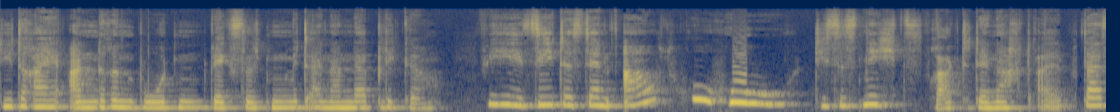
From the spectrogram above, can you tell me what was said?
Die drei anderen Boten wechselten miteinander Blicke. Wie sieht es denn aus? Huhu, dieses Nichts, fragte der Nachtalb. Das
